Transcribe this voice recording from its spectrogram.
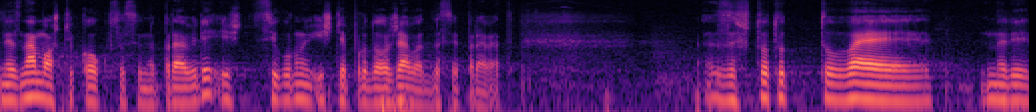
не знам още колко са се направили и сигурно и ще продължават да се правят. Защото това е, нали,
